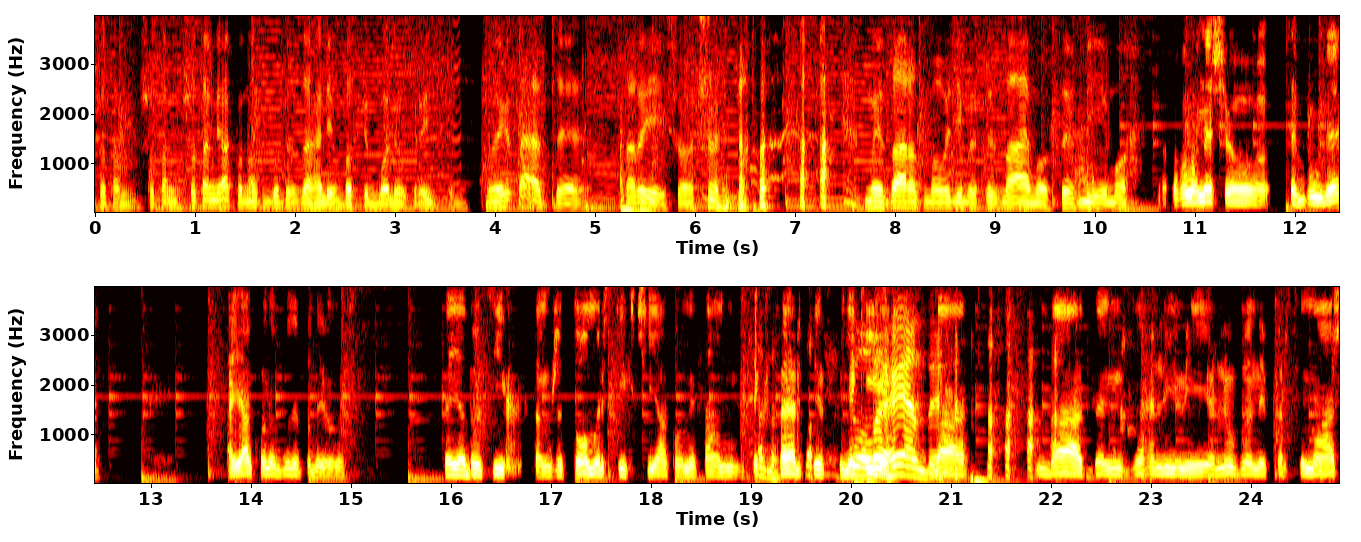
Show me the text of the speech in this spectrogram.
що там, що там, що там, як у нас буде взагалі в баскетболі українському. Ну кажу, та це старий, що, що там. Ми зараз молоді, ми все знаємо, все вміємо. Головне, що це буде. А як воно буде, подивимось. Це я до цих там житомирських, чи як вони там експертів, До які. легенди. Да, да, це взагалі мій улюблений персонаж.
